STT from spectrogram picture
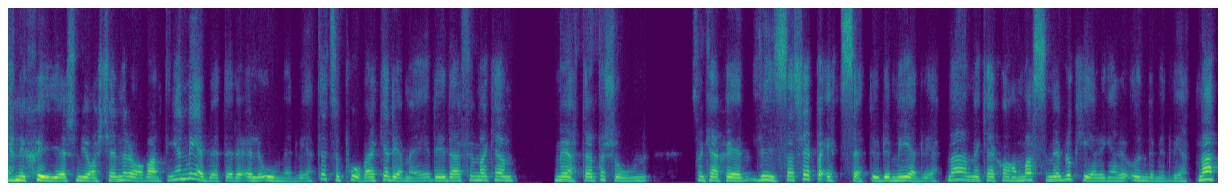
energier som jag känner av, antingen medvetet eller omedvetet, så påverkar det mig. Det är därför man kan möta en person som kanske visar sig på ett sätt ur det medvetna, men kanske har massor med blockeringar i undermedvetna.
